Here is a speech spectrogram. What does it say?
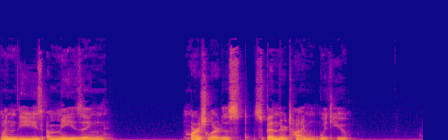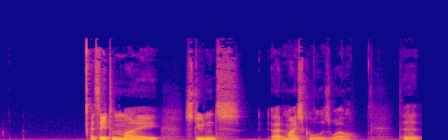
when these amazing martial artists spend their time with you. I say to my students at my school as well that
